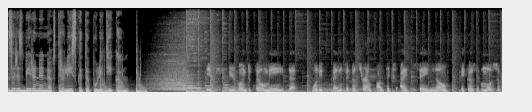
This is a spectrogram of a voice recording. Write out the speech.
за разбиране на австралийската политика. If you're going to tell me that would it benefit the Australian politics? I'd say no, because most of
